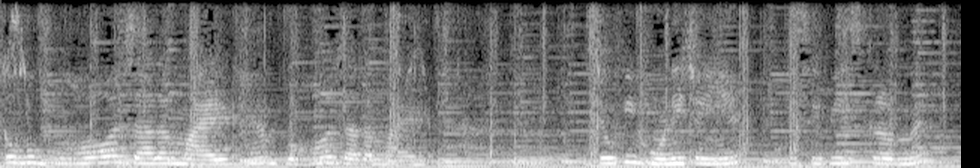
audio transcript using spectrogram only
तो वो बहुत ज़्यादा माइल्ड हैं, बहुत ज़्यादा माइल्ड जो कि होनी चाहिए किसी भी स्क्रब में।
